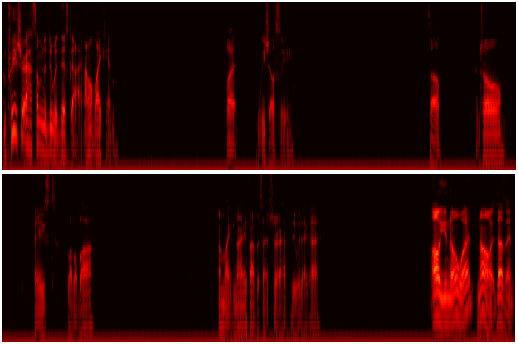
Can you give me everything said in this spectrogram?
I'm pretty sure it has something to do with this guy. I don't like him. But we shall see. So, control, paste, blah, blah, blah. I'm like 95% sure it has to do with that guy. Oh, you know what? No, it doesn't.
